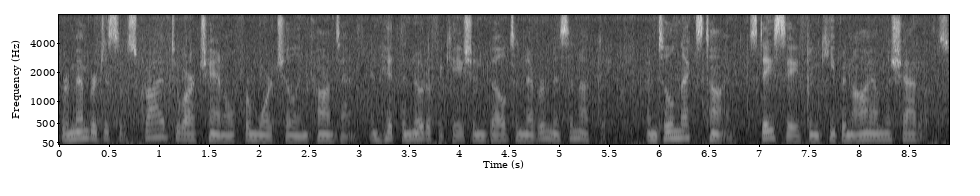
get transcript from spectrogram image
Remember to subscribe to our channel for more chilling content and hit the notification bell to never miss an update. Until next time, stay safe and keep an eye on the shadows.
